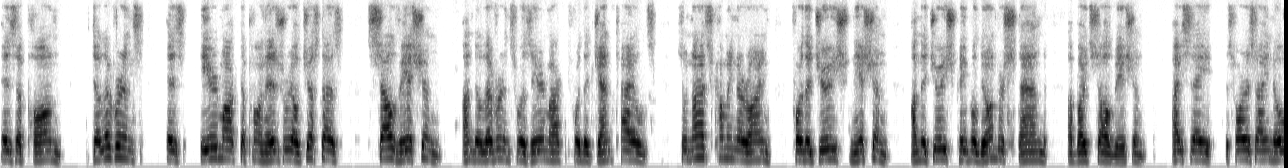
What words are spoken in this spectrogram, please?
is upon, deliverance is earmarked upon Israel, just as salvation and deliverance was earmarked for the Gentiles. So now it's coming around for the Jewish nation and the Jewish people to understand about salvation. I say, as far as I know,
